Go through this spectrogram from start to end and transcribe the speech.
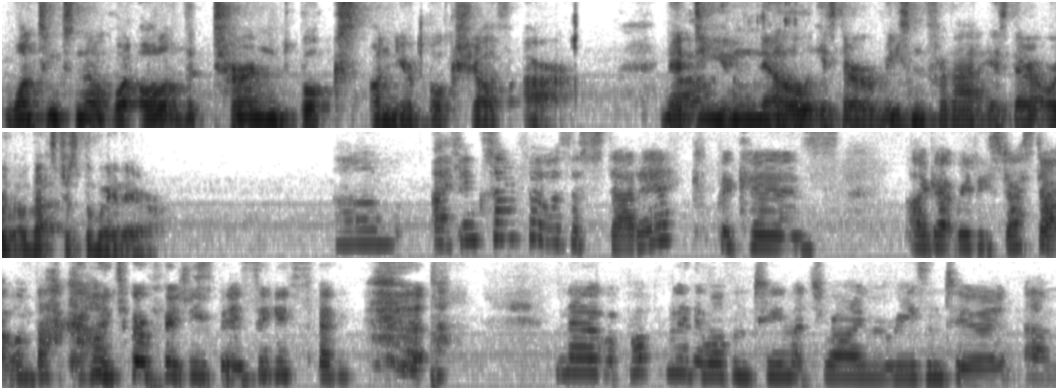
wanting to know what all of the turned books on your bookshelf are. Now, oh. do you oh. know? Is there a reason for that? Is there, or, or that's just the way they are? Um, I think some of it was aesthetic because I get really stressed out when backgrounds are really busy. So no, but probably there wasn't too much rhyme or reason to it. Um,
